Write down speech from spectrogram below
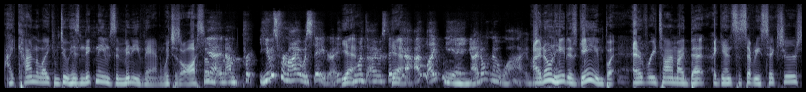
I kind of like him too. His nickname's the minivan, which is awesome. Yeah, and I'm pr- he was from Iowa State, right? Yeah. he went to Iowa State. Yeah. Yeah, I like Niang. I don't know why. but- I don't hate his game, but every time I bet against the 76ers,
